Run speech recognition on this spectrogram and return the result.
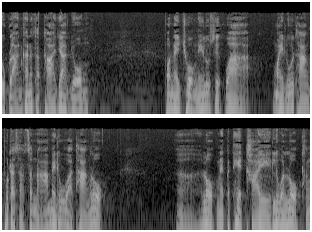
ลูกหลานคณะสัตยาญาติโยม เพราะในช่วงนี้รู้สึกว่าไม่รู้ทางพุทธศาสนาไม่รู้ว่าทางโลกโลกในประเทศไทยหรือว่าโลกทั้ง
